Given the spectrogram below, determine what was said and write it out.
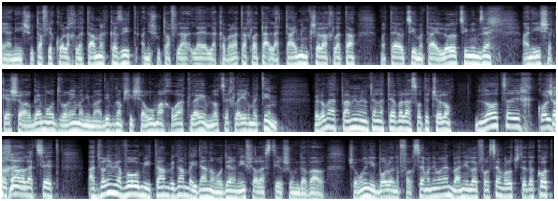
אה, אני שותף לכל החלטה מרכזית, אני שותף לקבלת ההחלטה, לטיימינג של ההחלטה, מתי יוצאים, מתי לא יוצאים עם זה. אני איש הקשר, הרבה מאוד דברים, אני מעדיף גם שיישארו מאחורי הקלעים, לא צריך להעיר מתים. ולא מעט פעמים אני נותן לטבע לעשות את שלו. לא צריך כל שחרר. דבר לצאת. הדברים יבואו מאיתם, וגם בעידן המודרני אי אפשר להסתיר שום דבר. שאומרים לי בוא לא נפרסם, אני אומר אין בעיה, אני לא אפרסם, אבל עוד שתי דקות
